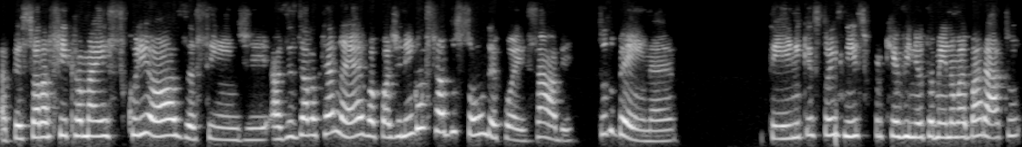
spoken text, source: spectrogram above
a pessoa ela fica mais curiosa, assim, de. Às vezes ela até leva, pode nem gostar do som depois, sabe? Tudo bem, né? Tem N questões nisso, porque vinil também não é barato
